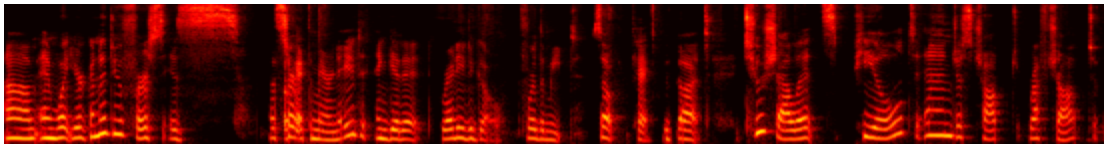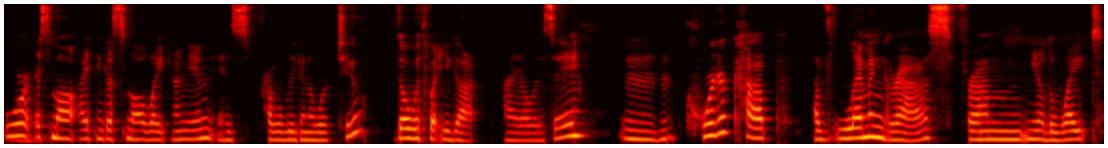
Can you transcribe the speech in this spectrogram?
Um, and what you're going to do first is let's start Okay. with the marinade and get it ready to go for the meat. So Okay. we've got two shallots peeled and just chopped, rough chopped, or a small, I think a small white onion is probably going to work too. Go with what you got, I always say. Hmm Quarter cup of lemongrass from, you know, the white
